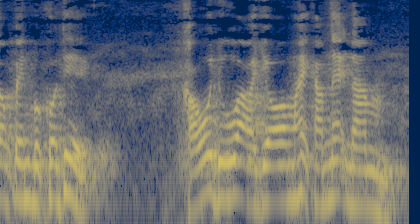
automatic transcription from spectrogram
ต้องเป็นบุคคลที่ เขาดูว่ายอมให้คำแนะนำ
